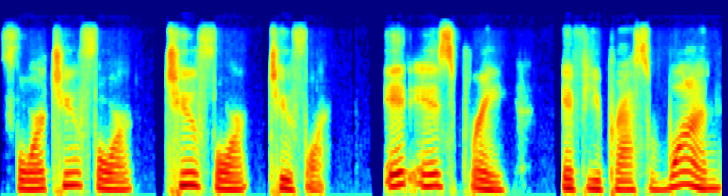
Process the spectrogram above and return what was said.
424 2424. It is free. If you press one,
